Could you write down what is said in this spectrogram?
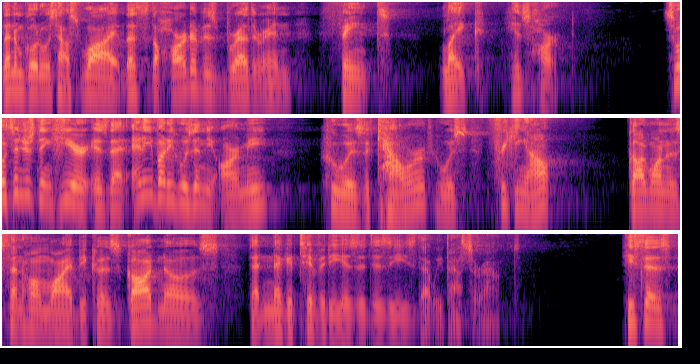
let him go to his house. Why? Lest the heart of his brethren faint like his heart. So what's interesting here is that anybody who was in the army, who was a coward, who was freaking out, God wanted to send home. Why? Because God knows that negativity is a disease that we pass around. He says,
